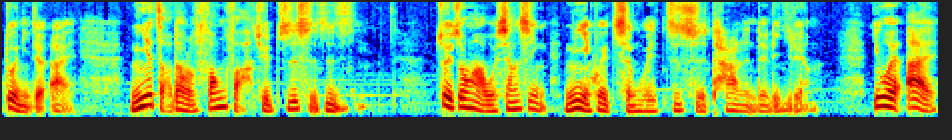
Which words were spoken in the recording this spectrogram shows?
对你的爱，你也找到了方法去支持自己。最终啊，我相信你也会成为支持他人的力量，因为爱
